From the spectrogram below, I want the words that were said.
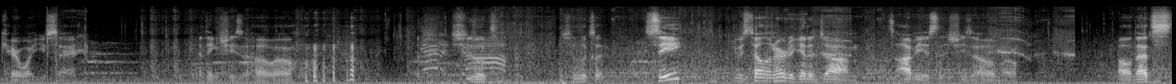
care what you say. I think she's a hobo. she looks she looks like See? He was telling her to get a job. It's obvious that she's a hobo. Oh, that's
